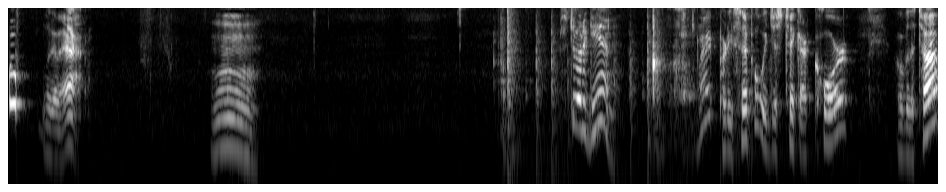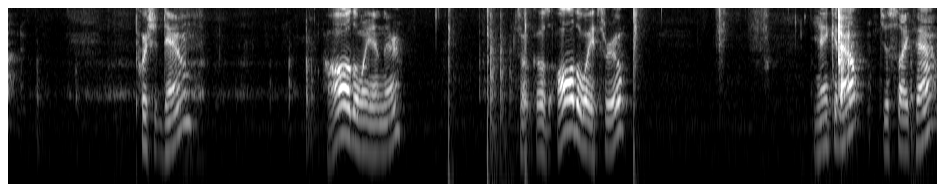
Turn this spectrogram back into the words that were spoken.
Look at that. Mmm. Let's do it again. All right, pretty simple. We just take our core over the top, push it down, all the way in there. So it goes all the way through. Yank it out, just like that.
